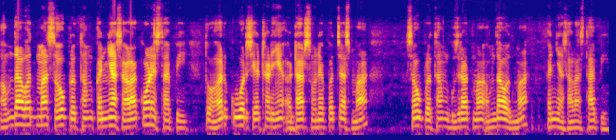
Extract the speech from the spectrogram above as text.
અમદાવાદમાં સૌ પ્રથમ કન્યા શાળા કોણે સ્થાપી? તો હરકુંવર શેઠાણીએ અઢારસો ને પચાસમાં સૌ પ્રથમ ગુજરાતમાં અમદાવાદમાં કન્યા શાળા સ્થાપી.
